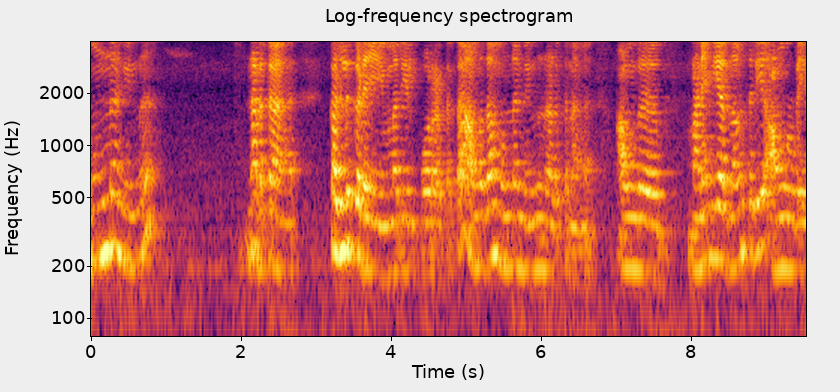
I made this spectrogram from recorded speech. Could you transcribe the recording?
முன்ன நின்று நடத்துனாங்க. கல்லுக்கடை மறியல் போராட்டத்தை அவங்க தான் முன்ன நின்று நடத்தினாங்க. அவங்க மனைவியா இருந்தாலும் சரி அவங்களுடைய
